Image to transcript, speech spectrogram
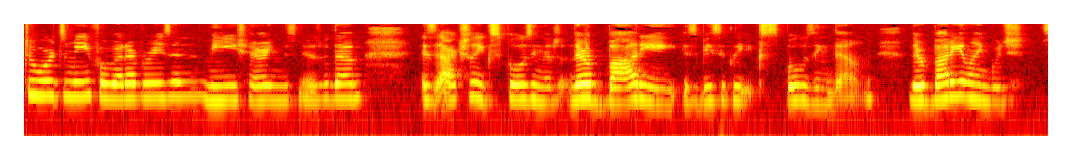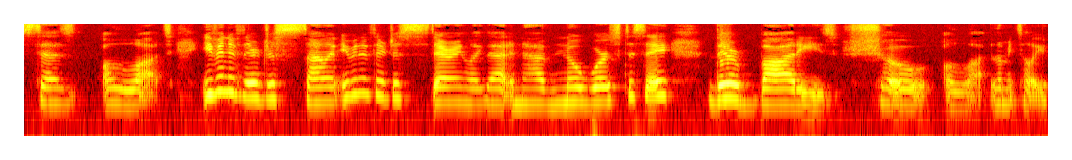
towards me for whatever reason me sharing this news with them is actually exposing them their body is basically exposing them. Their body language says a lot. Even if they're just silent even if they're just staring like that and have no words to say their bodies show a lot. Let me tell you.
